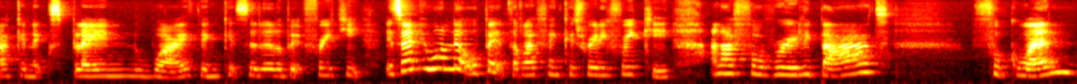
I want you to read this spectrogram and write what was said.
I can explain why I think it's a little bit freaky. It's only one little bit that I think is really freaky, and I feel really bad for Gwen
